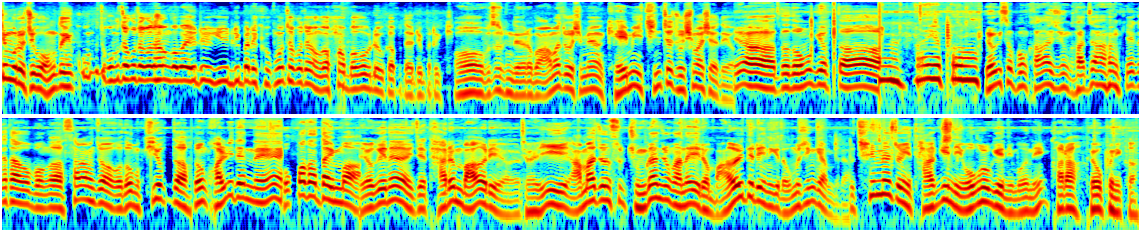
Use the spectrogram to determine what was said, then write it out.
침으로 지금 엉덩이 꽁자꽁자꽁자 하는 거봐 리바레키 꽁자꽁자 한거 확 먹어버릴까 보다 리바레키 어 무섭습니다 여러분 아마존 오시면 개미 진짜 조심하셔야 돼요 야 너 너무 귀엽다 아 예뻐 여기서 본 강아지 중 가장 깨끗하고 뭔가 사람 좋아하고 너무 귀엽다. 넌 관리됐네. 복 받았다 임마. 여기는 이제 다른 마을이에요. 자, 이 아마존 숲 중간중간에 이런 마을들이 있는 게 너무 신기합니다. 또 칠면종이 닭이니 오골개니 뭐니? 가라. 배고프니까.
